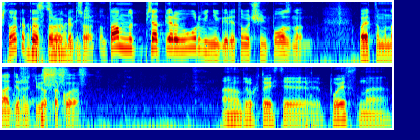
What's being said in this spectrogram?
Что? Какое второе кольцо? Ну, там ну, 51 уровень, Игорь, это очень поздно. Поэтому на, держи тебе вот такое. А, Андрюх, то есть э, пояс на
